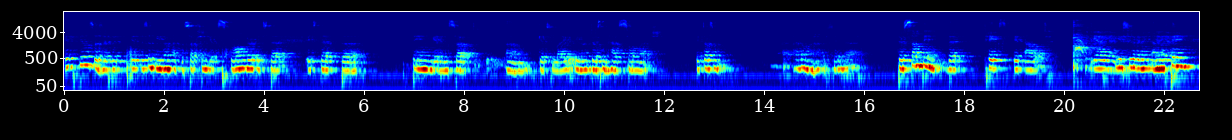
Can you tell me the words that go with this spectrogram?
it feels as if it, it isn't even that the suction gets stronger, it's that, it's that the thing getting sucked um, gets lighter, you know, it doesn't have so much, it doesn't, I, I don't know how to say that. There's something that takes it out. Yeah, yeah. You see what I mean? And the Yeah. thing,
